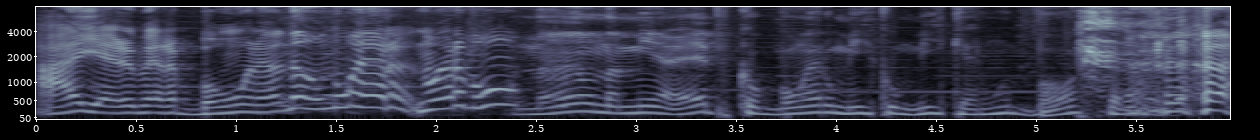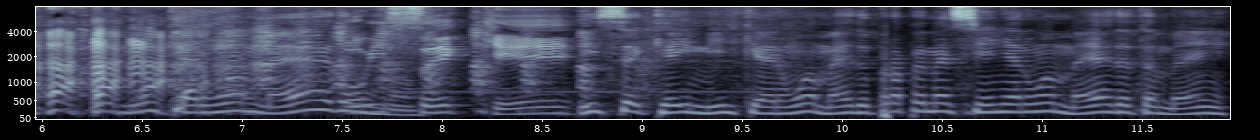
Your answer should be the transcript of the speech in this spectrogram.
Ai, era, era bom, né? Não, não era. Não era bom. Não, na minha época o bom era o Mirk. O Mirk era uma bosta, velho. o Mirk era uma merda, O. ICQ. ICQ e Mirk era uma merda. O próprio MSN era uma merda também.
